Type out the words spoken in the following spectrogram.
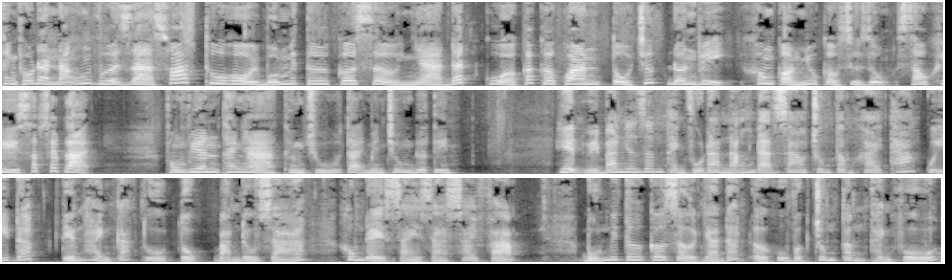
Thành phố Đà Nẵng vừa ra soát thu hồi 44 cơ sở nhà đất của các cơ quan, tổ chức, đơn vị không còn nhu cầu sử dụng sau khi sắp xếp lại. Phóng viên Thanh Hà thường trú tại miền Trung đưa tin. Hiện Ủy ban nhân dân thành phố Đà Nẵng đã giao Trung tâm khai thác quỹ đất tiến hành các thủ tục bán đấu giá, không để xảy ra sai phạm. 44 cơ sở nhà đất ở khu vực trung tâm thành phố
